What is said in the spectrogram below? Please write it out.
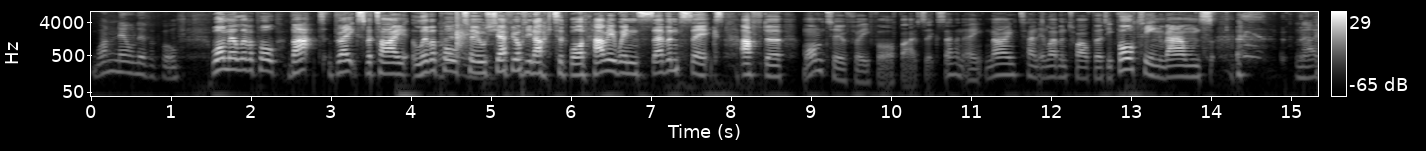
One 0 Liverpool. 1 0 Liverpool. That breaks the tie. Liverpool Hey. 2, Sheffield United 1. Harry wins 7 6 after 1, 2, 3, 4, 5, 6, 7, 8, 9, 10, 11, 12, 13, 14 rounds. Nice.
